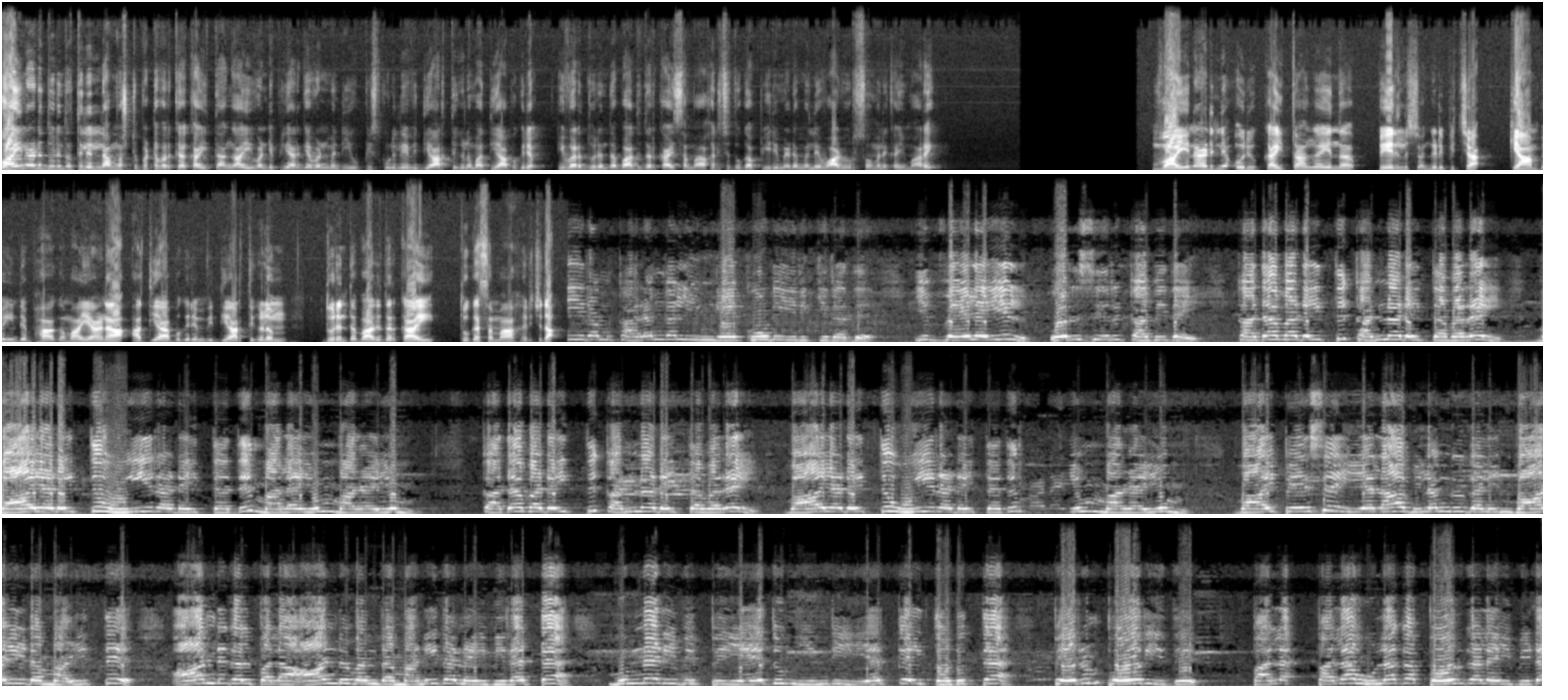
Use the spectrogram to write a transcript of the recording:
വയനാട് ദുരന്തത്തിൽ എല്ലാം നഷ്ടപ്പെട്ടവർക്ക് കൈത്താങ്ങായി വണ്ടിപ്പെരിയാർ ഗവൺമെന്റ് യു പി സ്കൂളിലെ വിദ്യാർത്ഥികളും അധ്യാപകരും. ഇവർ ദുരന്ത ബാധിതർക്കായി സമാഹരിച്ച തുക Peerumade M L A Vazhoor സോമന് കൈമാറി. വയനാടിന് ഒരു കൈത്താങ്ങ് എന്ന പേരിൽ സംഘടിപ്പിച്ച ക്യാമ്പയിന്റെ ഭാഗമായാണ് അധ്യാപകരും വിദ്യാർത്ഥികളും ദുരന്ത ബാധിതർക്കായി തുക സമാഹരിച്ചത്. ഒരു സിറു കവിത கதவடைத்து கண்ணடைத்தவரை வாயடைத்து உயிரடைத்தது மலையும் மழையும். கதவடைத்து கண்ணடைத்தவரை வாயடைத்து உயிரடைத்தது மலையும் மழையும். வாய் பேச இயலா விலங்குகளின் வாழிடம் அழித்து ஆண்டுகள் பல ஆண்டு வந்த மனிதனை விரட்ட முன்னறிவிப்பு ஏதும் இன்றி இயற்கை தொடுத்த பெரும் போர் இது பல பல உலக போர்களை விட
